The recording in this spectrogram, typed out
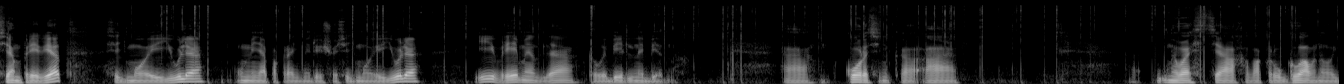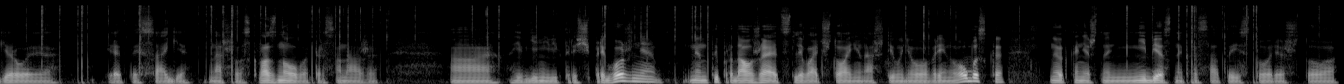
Всем привет! 7 июля, у меня, по крайней мере, еще 7 июля, и время для колыбельной бедных. А, коротенько о новостях вокруг главного героя этой саги, нашего сквозного персонажа а, Евгения Викторовича Пригожине. Менты продолжают сливать, что они нашли у него во время обыска. Ну, это, конечно, небесной красоты история, что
